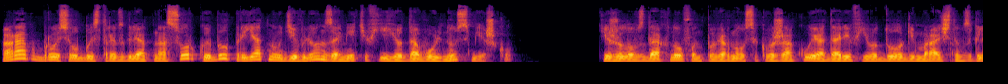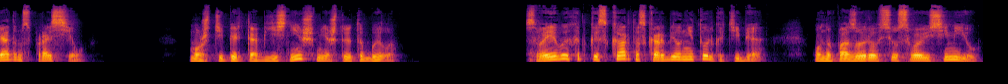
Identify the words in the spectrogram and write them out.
араб бросил быстрый взгляд на сорку и был приятно удивлен, заметив ее довольную усмешку. Тяжело вздохнув, он повернулся к вожаку и, одарив его долгим мрачным взглядом, спросил. «Может, теперь ты объяснишь мне, что это было?» Своей выходкой с карт оскорбил не только тебя. Он опозорил всю свою семью.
